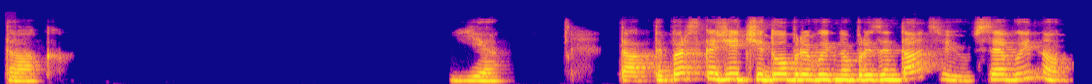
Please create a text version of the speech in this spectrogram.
Так. Є. Так, тепер скажіть, чи добре видно презентацію? Все видно?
